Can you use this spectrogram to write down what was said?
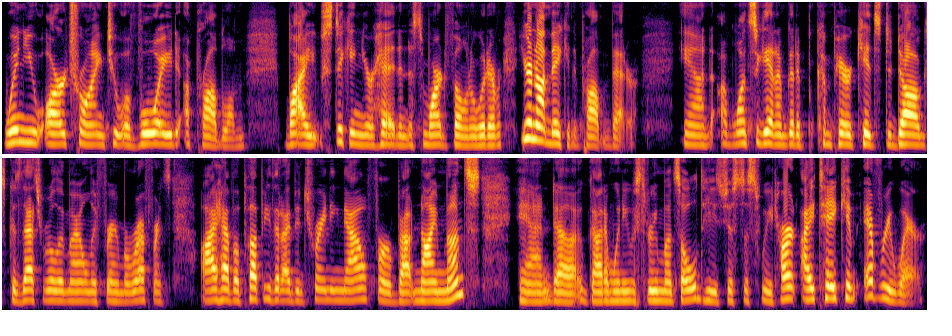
when you are trying to avoid a problem by sticking your head in a smartphone or whatever, you're not making the problem better. And uh, once again, I'm going to compare kids to dogs because that's really my only frame of reference. I have a puppy that I've been training now for about nine months and uh, got him when he was three months old. He's just a sweetheart. I take him everywhere,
